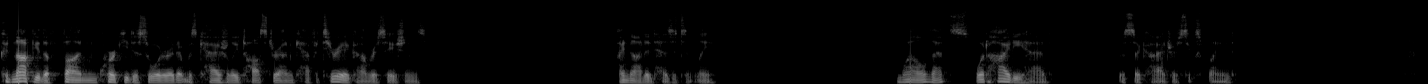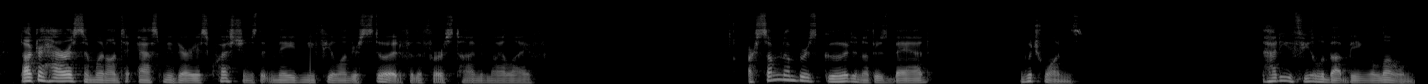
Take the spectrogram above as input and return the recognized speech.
could not be the fun, quirky disorder that was casually tossed around cafeteria conversations. I nodded hesitantly. Well, that's what Heidi had, the psychiatrist explained. Dr. Harrison went on to ask me various questions that made me feel understood for the first time in my life. Are some numbers good and others bad? Which ones? How do you feel about being alone?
